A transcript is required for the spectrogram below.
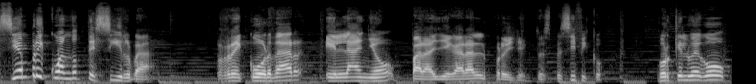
Siempre y cuando te sirva recordar el año para llegar al proyecto específico. Porque luego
